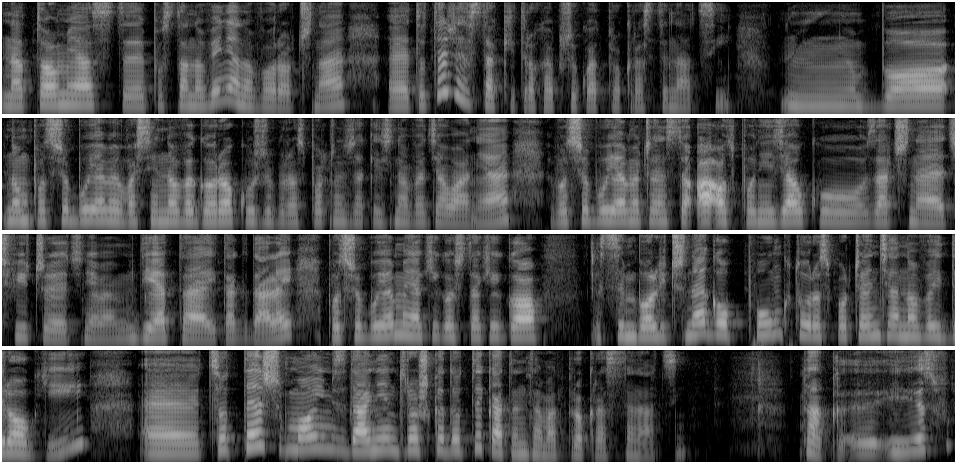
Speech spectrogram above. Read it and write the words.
Natomiast e, postanowienia noworoczne to też jest taki trochę przykład prokrastynacji, mm, bo no, potrzebujemy właśnie nowego roku, żeby rozpocząć jakieś nowe działanie. Potrzebujemy często, a od poniedziałku zacznę ćwiczyć, nie wiem, dietę i tak dalej. Potrzebujemy jakiegoś takiego symbolicznego punktu rozpoczęcia nowej drogi, e, co też moim zdaniem troszkę dotyka ten temat prokrastynacji. Tak, i jest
